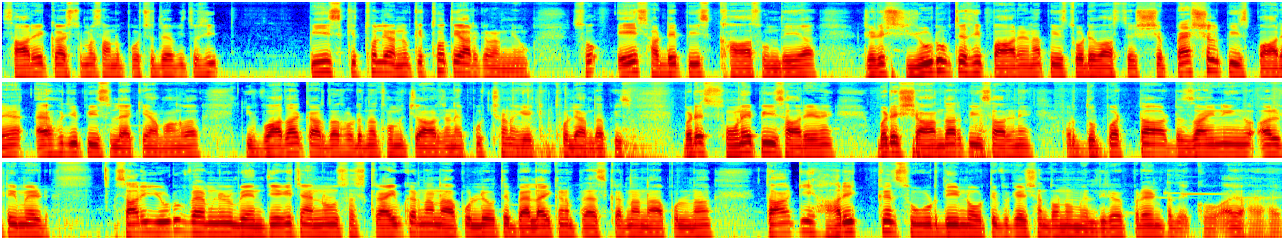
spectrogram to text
ਸਾਰੇ ਕਸਟਮਰ ਸਾਨੂੰ ਪੁੱਛਦੇ ਆ ਵੀ ਤੁਸੀਂ ਪੀਸ ਕਿੱਥੋਂ ਲਿਆਉਂਦੇ ਹੋ, ਕਿੱਥੋਂ ਤਿਆਰ ਕਰਾਉਂਦੇ ਹੋ? ਸੋ ਇਹ ਸਾਡੇ ਪੀਸ ਖਾਸ ਹੁੰਦੇ ਆ, ਜਿਹੜੇ YouTube ਤੇ ਅਸੀਂ ਪਾ ਰਹੇ ਹਾਂ ਨਾ ਪੀਸ ਤੁਹਾਡੇ ਵਾਸਤੇ, ਸਪੈਸ਼ਲ ਪੀਸ ਪਾ ਰਹੇ ਆ ਇਹੋ ਜਿਹੇ ਪੀਸ ਲੈ ਕੇ ਆਵਾਂਗਾ ਕਿ ਵਾਅਦਾ ਕਰਦਾ ਤੁਹਾਡੇ ਨਾਲ ਤੁਹਾਨੂੰ ਚਾਰ ਜਣੇ ਪੁੱਛਣਗੇ ਕਿੱਥੋਂ ਲਿਆਂਦਾ ਪੀਸ। ਬੜੇ ਸੋਹਣੇ ਪੀਸ ਆ ਰਹੇ ਨੇ, ਬੜੇ ਸ਼ਾਨਦਾਰ ਪੀਸ ਆ ਰਹੇ ਨੇ ਔਰ ਦੁਪੱਟਾ, ਡਿਜ਼ਾਈਨਿੰਗ ਅਲਟੀਮੇਟ ਸਾਰੀ YouTube ਫੈਮਿਲੀ ਨੂੰ ਬੇਨਤੀ ਹੈ ਕਿ ਚੈਨਲ ਨੂੰ ਸਬਸਕ੍ਰਾਈਬ ਕਰਨਾ ਨਾ ਭੁੱਲਿਓ ਤੇ ਬੈਲ ਆਈਕਨ ਪ੍ਰੈਸ ਕਰਨਾ ਨਾ ਭੁੱਲਣਾ ਤਾਂ ਕਿ ਹਰ ਇੱਕ ਸੂਟ ਦੀ ਨੋਟੀਫਿਕੇਸ਼ਨ ਤੁਹਾਨੂੰ ਮਿਲਦੀ ਰਹੇ। ਪ੍ਰਿੰਟ ਦੇਖੋ, ਆਏ ਹਾਏ ਹਾਏ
